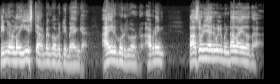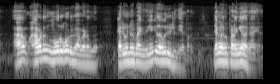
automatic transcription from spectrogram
പിന്നെയുള്ള ഈസ്റ്റ് അർബൻ കോപ്പറേറ്റീവ് ബാങ്ക് ആയിരം കോടി രൂപ ഉണ്ട്. അവിടെയും പാസ്വേഡ് ഞാൻ പോലും മിണ്ടാതായതാ ആ അവിടെ നിന്ന് നൂറ് കോടി രൂപ വേണമെന്ന് കരുവന്നൂർ ബാങ്കിന് എനിക്ക് സൗകര്യമില്ലെന്ന് ഞാൻ പറഞ്ഞു. ഞങ്ങൾ പിണങ്ങിയതങ്ങനെ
